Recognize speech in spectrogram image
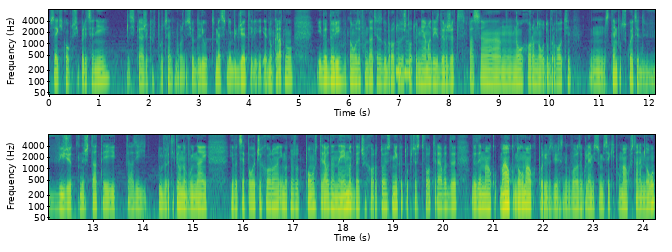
всеки колкото си прецени, да си каже какъв процент може да си отдели от месечния бюджет или еднократно и да дари отново за Фундация за доброто, mm-hmm. защото няма да издържат. Това са много хора, много доброволци с темпото, с което се движат нещата и тази отвратителна война и идват все повече хора, имат нужда от помощ, трябва да наемат вече хора. Тоест, ние като общество трябва да дадем малко, малко, много малко пари, разбира се, не говоря за големи суми, всеки по малко ще стане много,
